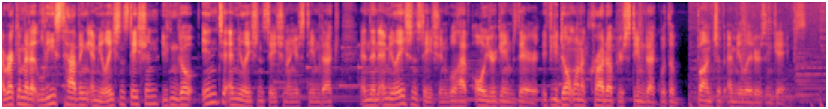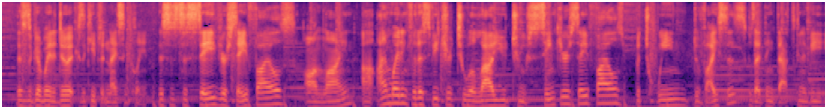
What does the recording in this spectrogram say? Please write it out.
I recommend at least having Emulation Station. You can go into Emulation Station on your Steam Deck, and then Emulation Station will have all your games there if you don't want to crowd up your Steam Deck with a bunch of emulators and games. This is a good way to do it because it keeps it nice and clean. This is to save your save files online. Uh, I'm waiting for this feature to allow you to sync your save files between devices because I think that's going to be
